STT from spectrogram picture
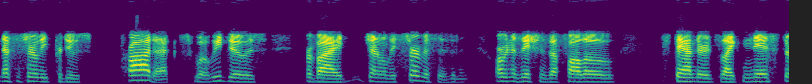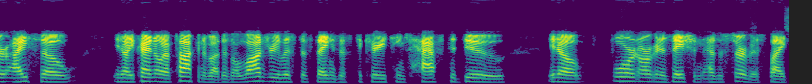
necessarily produce products. What we do is provide generally services and organizations that follow standards like NIST or ISO, you know, you kind of know what I'm talking about. There's a laundry list of things that security teams have to do, you know, for an organization as a service, like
